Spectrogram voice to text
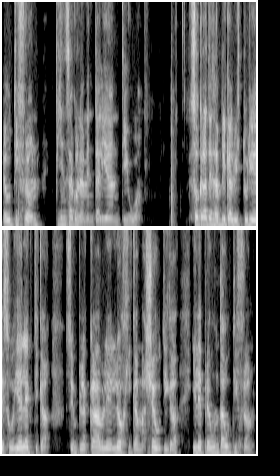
Eutifrón piensa con la mentalidad antigua. Sócrates aplica el bisturí de su dialéctica, su implacable lógica mayéutica, y le pregunta a Eutifrón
